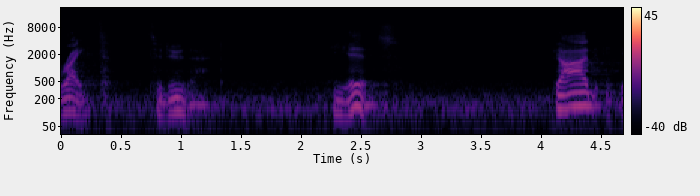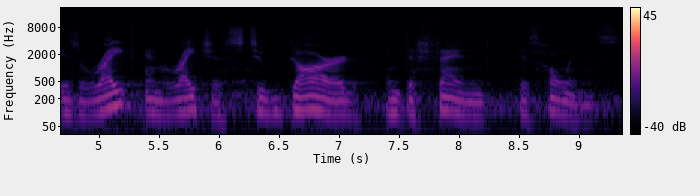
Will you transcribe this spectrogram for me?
right to do that? He is. God is right and righteous to guard and defend his holiness.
